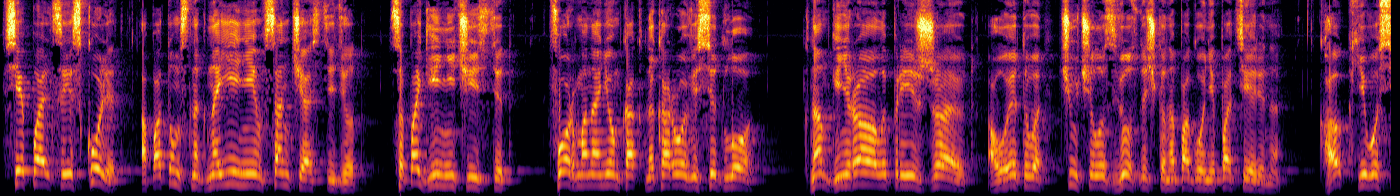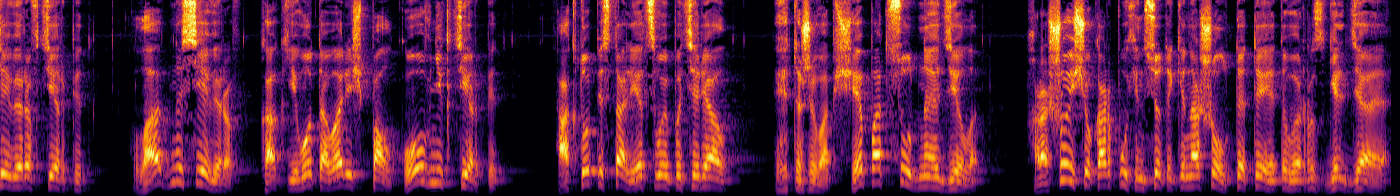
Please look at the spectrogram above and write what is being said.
Все пальцы исколет, а потом с нагноением в санчасть идет. Сапоги не чистит. Форма на нем, как на корове седло. К нам генералы приезжают, а у этого чучело звездочка на погоне потеряна. Как его Северов терпит? Ладно, Северов, как его товарищ полковник терпит. А кто пистолет свой потерял? Это же вообще подсудное дело. Хорошо еще Карпухин все-таки нашел ТТ этого разгильдяя.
